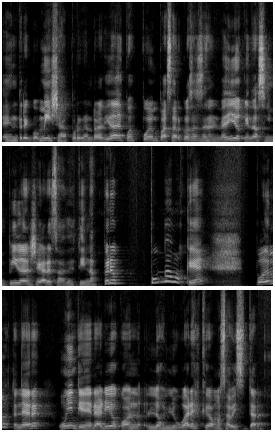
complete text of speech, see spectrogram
entre comillas, porque en realidad después pueden pasar cosas en el medio que nos impidan llegar a esos destinos. Pero pongamos que podemos tener un itinerario con los lugares que vamos a visitar.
